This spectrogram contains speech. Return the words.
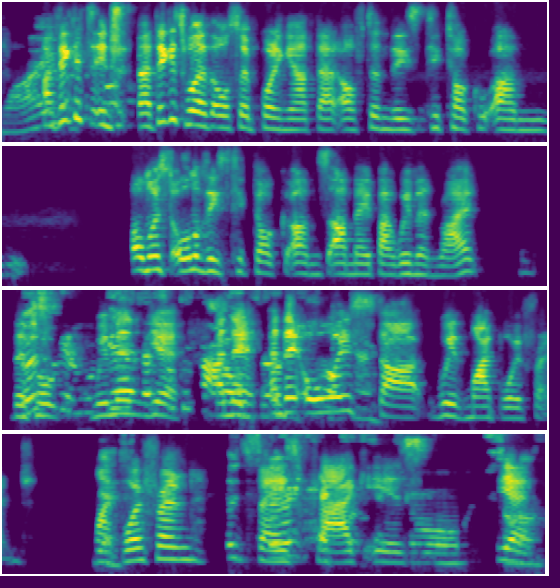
why. I think it's int- I think it's worth also pointing out that often these TikTok um almost all of these TikTok ums are made by women, right? They talk women, yeah, and they and they always okay. start with my boyfriend. My Yes. boyfriend, It's flag is- yeah. of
